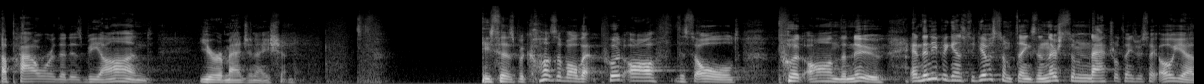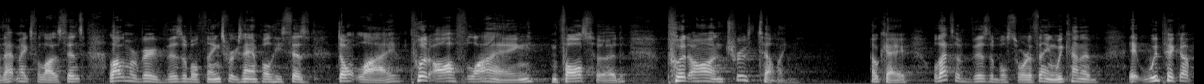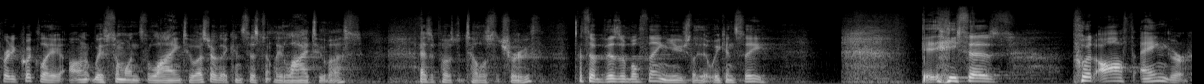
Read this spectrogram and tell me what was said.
a power that is beyond your imagination. He He says, because of all that, put off this old, put on the new. And then he begins to give us some things, and there's some natural things we say, oh, yeah, that makes a lot of sense. A lot of them are very visible things. For example, he says, don't lie, put off lying and falsehood, put on truth telling. Okay, well, that's a visible sort of thing. We kind of, it, we pick up pretty quickly on if someone's lying to us or they consistently lie to us as opposed to tell us the truth. That's a visible thing usually that we can see. He says, put off anger,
